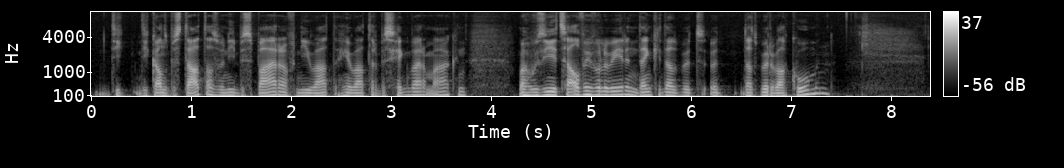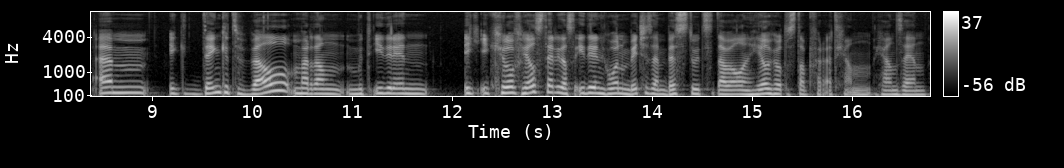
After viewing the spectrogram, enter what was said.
die, die kans bestaat als we niet besparen of niet water, geen water beschikbaar maken. Maar hoe zie je het zelf evolueren? Denk je dat we, het, dat we er wel komen? Ehm, ik denk het wel, maar dan moet iedereen... Ik, ik geloof heel sterk dat als iedereen gewoon een beetje zijn best doet, dat we al een heel grote stap vooruit gaan, gaan zijn.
